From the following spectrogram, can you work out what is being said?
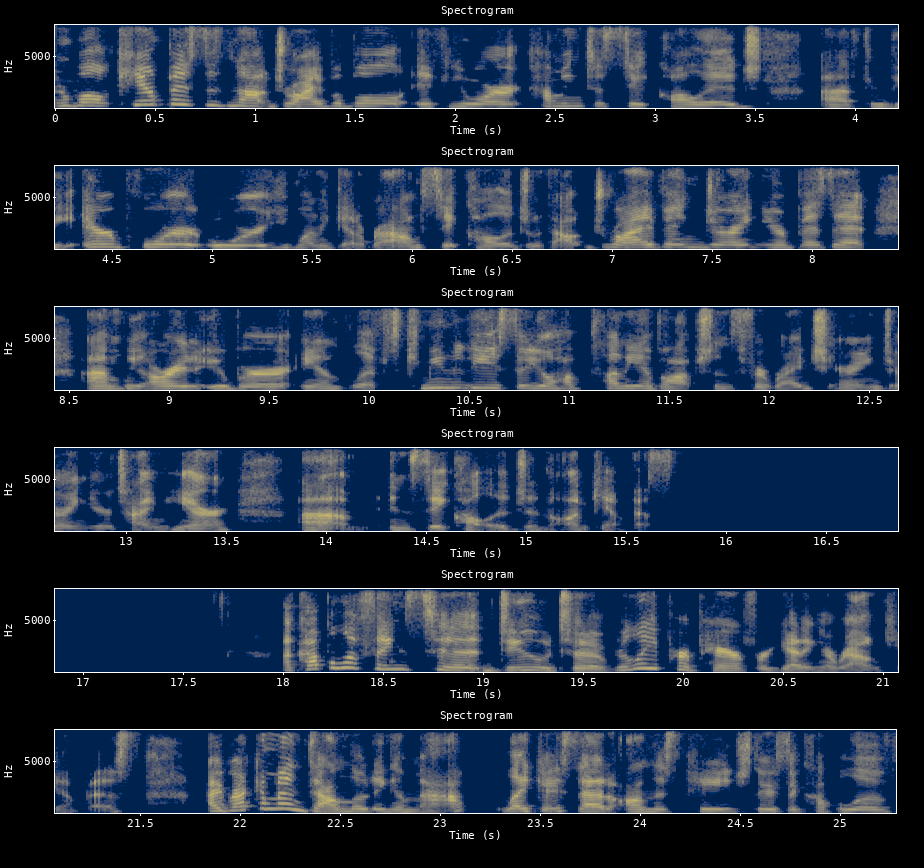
And while campus is not drivable, if you're coming to State College uh, through the airport or you want to get around State College without driving during your visit, um, we are an Uber and Lyft community, so you'll have plenty of options for ride sharing during your time here um, in State College and on campus a couple of things to do to really prepare for getting around campus. I recommend downloading a map. Like I said, on this page, there's a couple of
